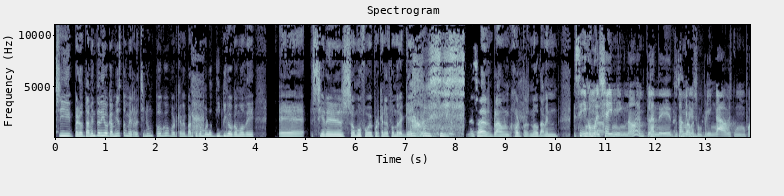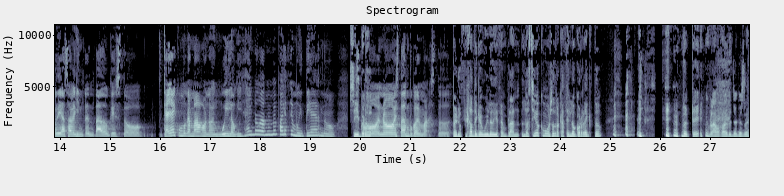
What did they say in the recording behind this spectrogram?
Sí, pero también te digo que a mí esto me rechina un poco porque me parece como lo típico como de eh, si eres homófobo es porque en el fondo eres gay. Pues, sí. ¿Sabes? En plan, mejor pues no, también... Sí, y como el shaming, ¿no? En plan de tú también eres un pringao, es como podías haber intentado que esto... Que haya como un amago, ¿no? En Willow que dice, ay, no, a mí me parece muy tierno. Sí, pero... Como, no, está un poco de más todo. Pero fíjate que Willow dice en plan, los chicos como vosotros que hacéis lo correcto... ¿Qué? En plan, joder, yo qué sé.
